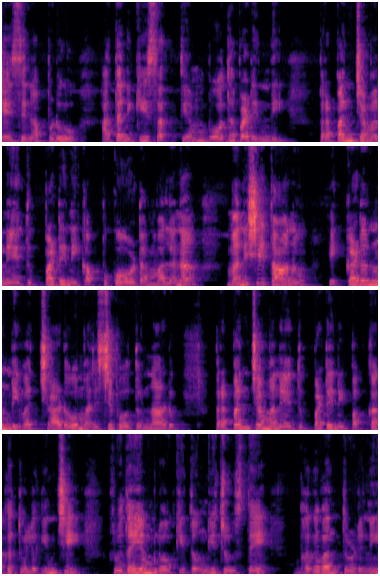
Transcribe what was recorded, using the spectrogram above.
చేసినప్పుడు అతనికి సత్యం బోధపడింది. ప్రపంచమనే దుప్పటిని కప్పుకోవటం వలన మనిషి తాను ఎక్కడి నుండి వచ్చాడో మరిచిపోతున్నాడు. ప్రపంచమనే దుప్పటిని పక్కకు తొలగించి హృదయంలోకి తొంగి చూస్తే భగవంతుడిని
